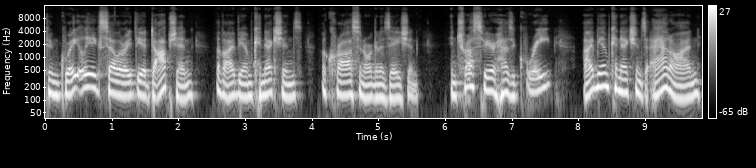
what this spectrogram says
can greatly accelerate the adoption of IBM connections across an organization. And TrustSphere has a great IBM Connections add on,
